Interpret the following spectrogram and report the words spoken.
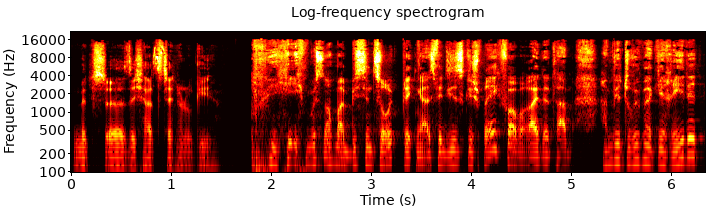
mit äh, Sicherheitstechnologie. Ich muss noch mal ein bisschen zurückblicken. Als wir dieses Gespräch vorbereitet haben, haben wir darüber geredet,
